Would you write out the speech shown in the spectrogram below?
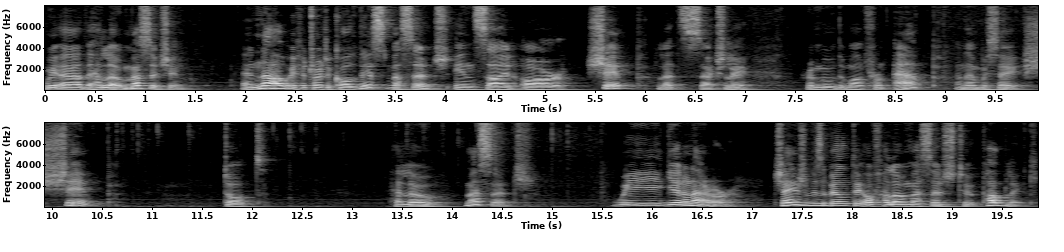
We add the hello message in. And now if we try to call this message inside our ship, let's actually remove the one from app, and then we say ship dot hello message. We get an error. Change visibility of hello message to public.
